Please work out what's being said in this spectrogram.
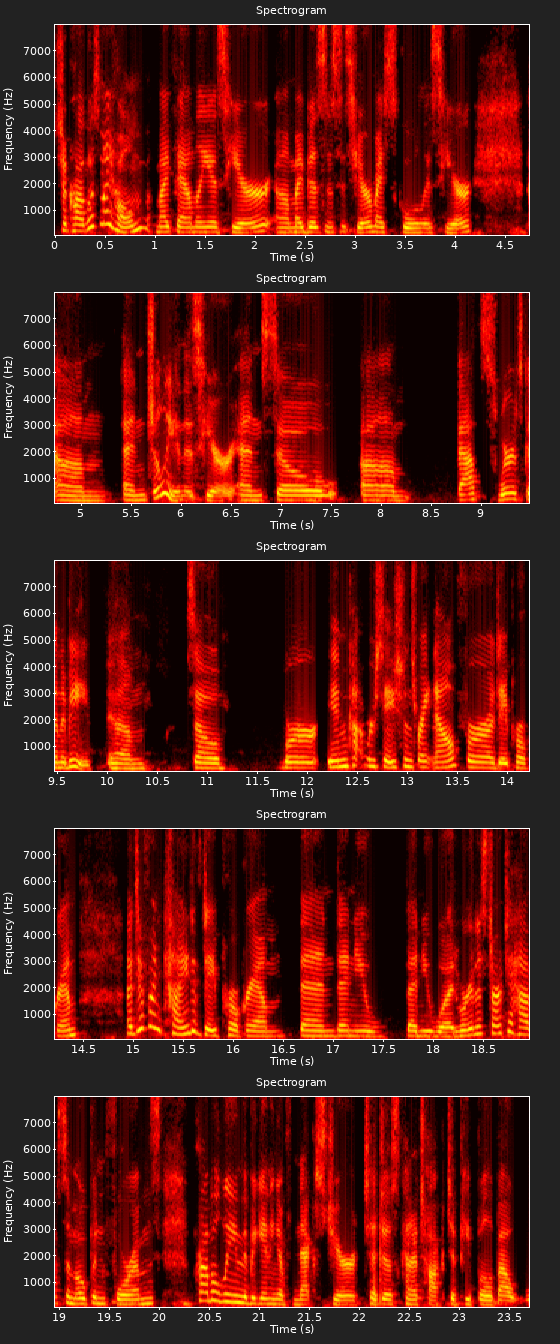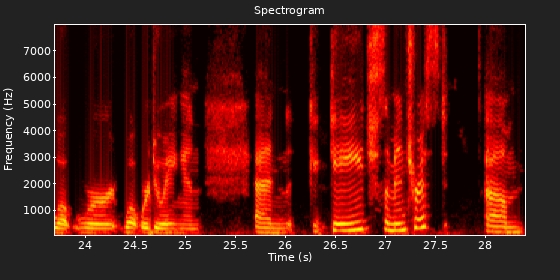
Chicago's my home. My family is here. Uh, my business is here. My school is here. Um, and Jillian is here. And so um, that's where it's going to be. Um, so we're in conversations right now for a day program. a different kind of day program than than you than you would. We're going to start to have some open forums probably in the beginning of next year to just kind of talk to people about what we're what we're doing and and gauge some interest. Um,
